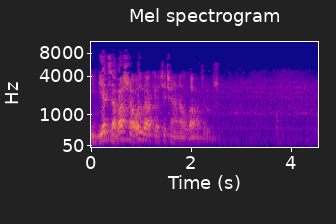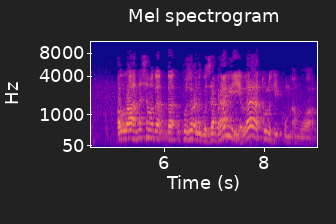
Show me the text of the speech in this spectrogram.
i djeca vaša odvrate osjećanja na Allaha. Allah ne samo da, da upozora, nego zabranjuje la tulhikum amualu.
